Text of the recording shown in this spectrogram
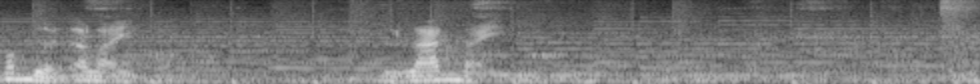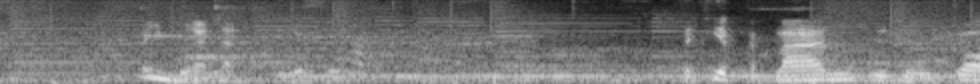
ว่าเหมือนอะไรเหมือนร้านไหน ไม่เหมือนอะแต่เทียบกับร้านอื่นๆก็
